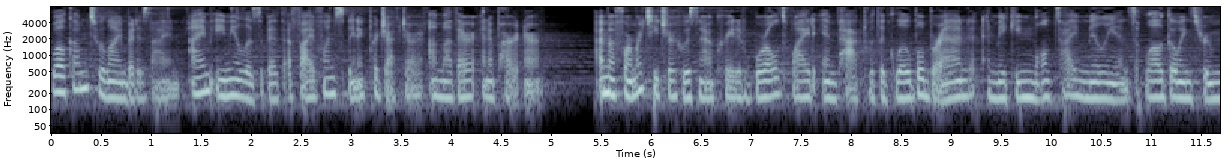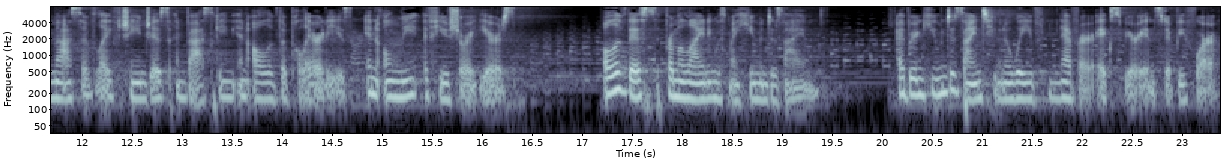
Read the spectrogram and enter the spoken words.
Welcome to Align by Design. I'm Amy Elizabeth, a 5 1 splenic projector, a mother, and a partner. I'm a former teacher who has now created worldwide impact with a global brand and making multi millions while going through massive life changes and basking in all of the polarities in only a few short years. All of this from aligning with my human design. I bring human design to you in a way you've never experienced it before.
